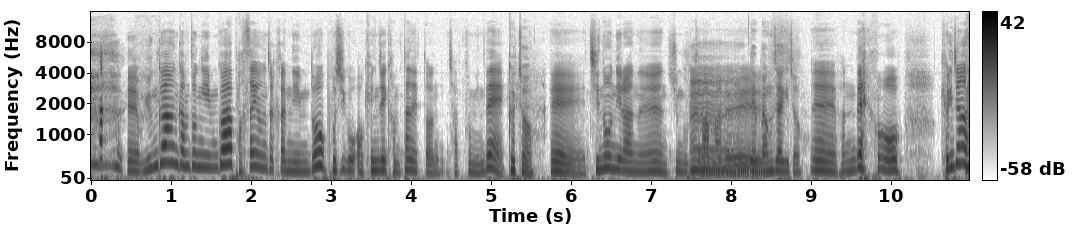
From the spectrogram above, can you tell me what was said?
네, 윤가은 감독님과 박상영 작가님도 보시고 어, 굉장히 감탄했던 작품인데, 그렇죠. 예, 진혼이라는 중국 드라마를 네 명작이죠. 네, 봤는데 어, 굉장한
